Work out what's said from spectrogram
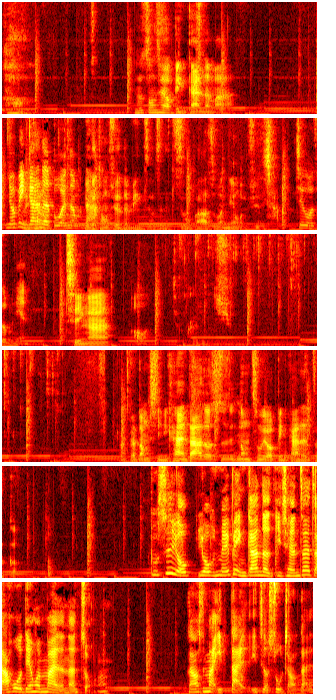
哦，你说中间有饼干的吗？有饼干的不会那么大。有一个同学的名字有这个字，我不知道怎么念，我去查。结果怎么念？晴啊，哦，巧克力球，哪个东西？你看，大家都是弄出有饼干的这个，不是有有没饼干的，以前在杂货店会卖的那种啊，然后是卖一袋的，一个塑胶袋，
